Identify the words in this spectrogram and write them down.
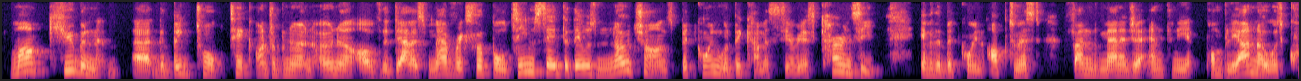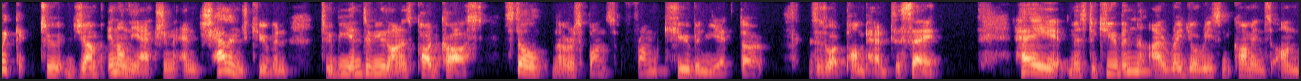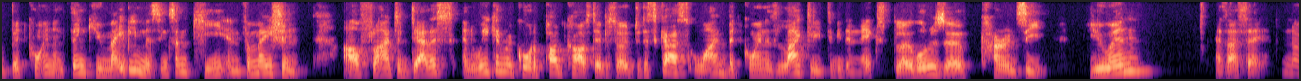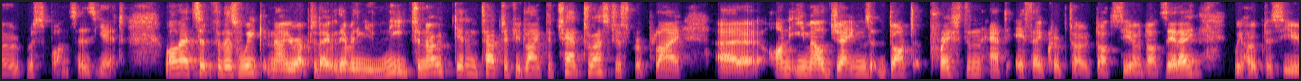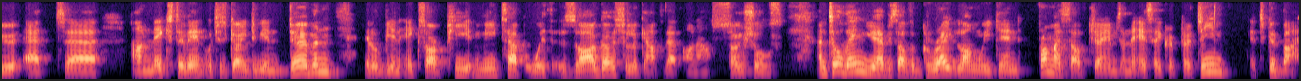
Mark Cuban, uh, the big talk tech entrepreneur and owner of the Dallas Mavericks football team, said that there was no chance Bitcoin would become a serious currency. Ever the Bitcoin optimist, fund manager Anthony Pompliano was quick to jump in on the action and challenge Cuban to be interviewed on his podcast. Still no response from Cuban yet, though. This is what Pomp had to say. Hey, Mr. Cuban, I read your recent comments on Bitcoin and think you may be missing some key information. I'll fly to Dallas and we can record a podcast episode to discuss why Bitcoin is likely to be the next global reserve currency. You in? As I say, no response as yet. Well, that's it for this week. Now you're up to date with everything you need to know. Get in touch if you'd like to chat to us. Just reply uh, on email james.preston at sacrypto.co.za. We hope to see you at uh, our next event, which is going to be in Durban. It'll be an XRP meetup with Zargo, so look out for that on our socials. Until then, you have yourself a great long weekend. From myself, James, and the SA Crypto team, it's goodbye.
